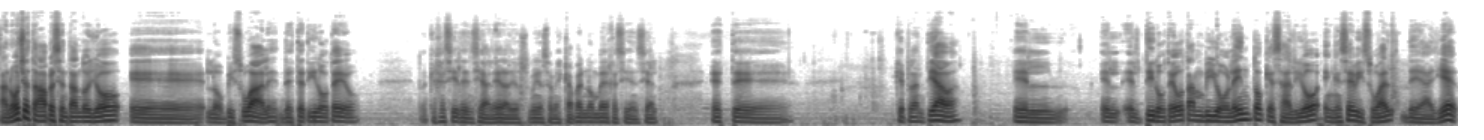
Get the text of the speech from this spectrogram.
anoche estaba presentando yo eh, los visuales de este tiroteo. ¿Qué residencial era? Dios mío, se me escapa el nombre de residencial. Este, que planteaba el, tiroteo tan violento que salió en ese visual de ayer,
